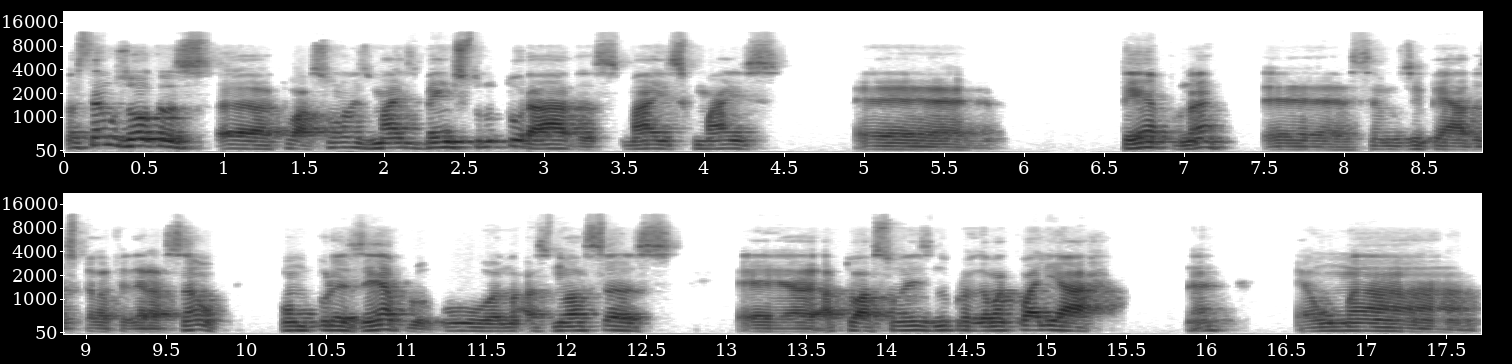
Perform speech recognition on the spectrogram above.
Nós temos outras uh, atuações mais bem estruturadas, mais com mais é, tempo, né, é, sendo desempenhadas pela federação, como, por exemplo, o, as nossas é, atuações no programa Qualiar. Né? É uma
